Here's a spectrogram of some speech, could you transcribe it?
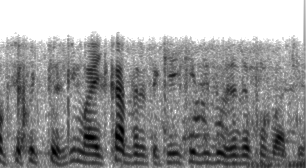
Хлопці хоч познімають кадри такі, які не дуже не побачиш.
